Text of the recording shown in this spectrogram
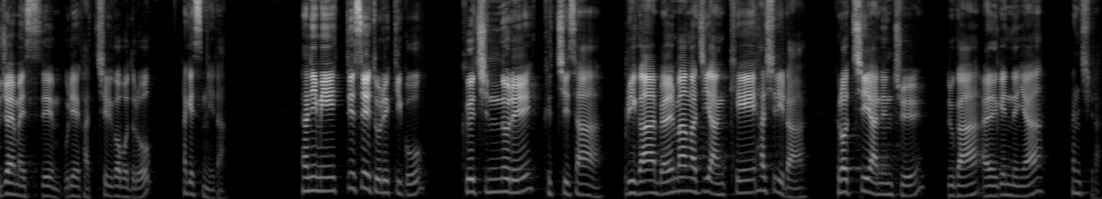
구절 말씀 우리 같이 읽어보도록 하겠습니다. 하나님이 뜻을 돌이키고 그 진노를 그치사 우리가 멸망하지 않게 하시리라. 그렇지 않은 줄 누가 알겠느냐 한지라.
